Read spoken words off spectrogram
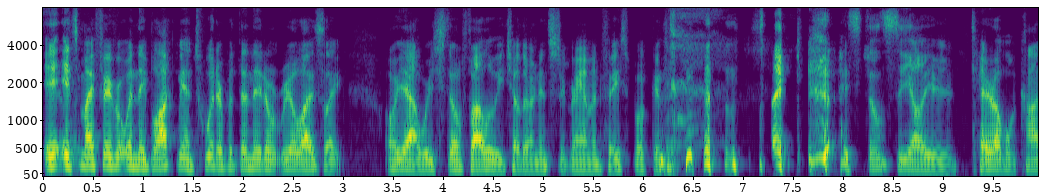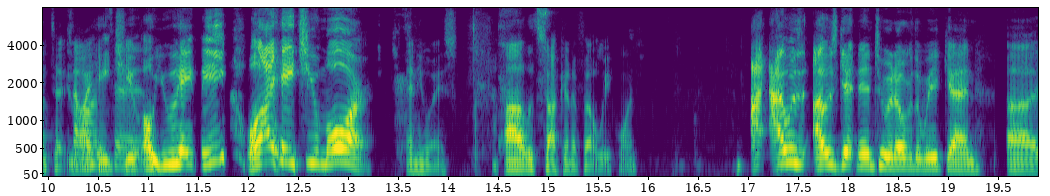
It, it's my favorite when they block me on Twitter, but then they don't realize like, oh yeah, we still follow each other on Instagram and Facebook, and it's like I still see all your terrible content. Now I hate you. Oh, you hate me? Well, I hate you more. Anyways, uh, let's talk NFL Week One. I, I was I was getting into it over the weekend. Uh,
